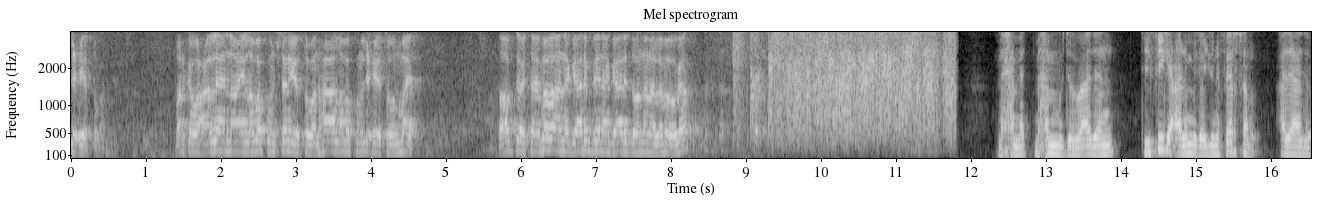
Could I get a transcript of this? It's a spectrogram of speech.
lix iyo toban. Marka waxaan leenahay laba kun shan iyo toban haa laba kun lix iyo toban maya. Sababto ay tahay maba aana gaarinba inaan gaari doonana lama oga. Maxamed maxamuud owaadan tv-ga caalamiga universal cadaado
